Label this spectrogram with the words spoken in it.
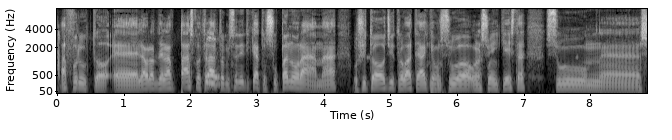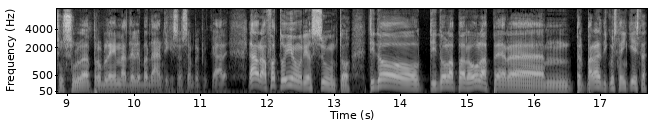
a frutto. Eh, Laura della Pasqua, tra sì. l'altro mi sono dedicato su Panorama, uscito oggi, trovate anche un suo, una sua inchiesta su, mm, eh, su, sul problema delle badanti che sono sempre più care. Laura, ho fatto io un riassunto, ti do, ti do la parola per, ehm, per parlare di questa inchiesta.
